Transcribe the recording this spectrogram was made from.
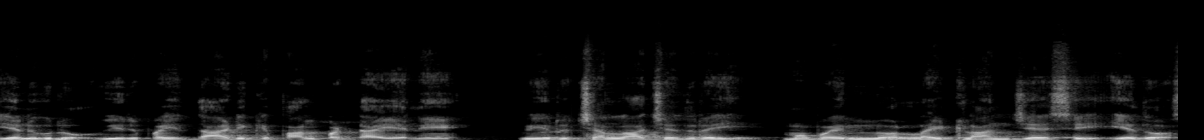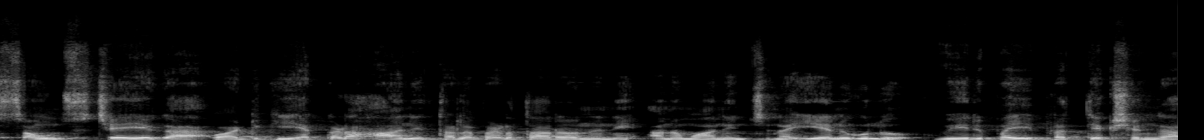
ఏనుగులు వీరిపై దాడికి పాల్పడ్డాయని వీరు చెల్లా చెదురై మొబైల్లో లైట్లు ఆన్ చేసి ఏదో సౌండ్స్ చేయగా వాటికి ఎక్కడ హాని తలపెడతారోనని అనుమానించిన ఏనుగులు వీరిపై ప్రత్యక్షంగా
